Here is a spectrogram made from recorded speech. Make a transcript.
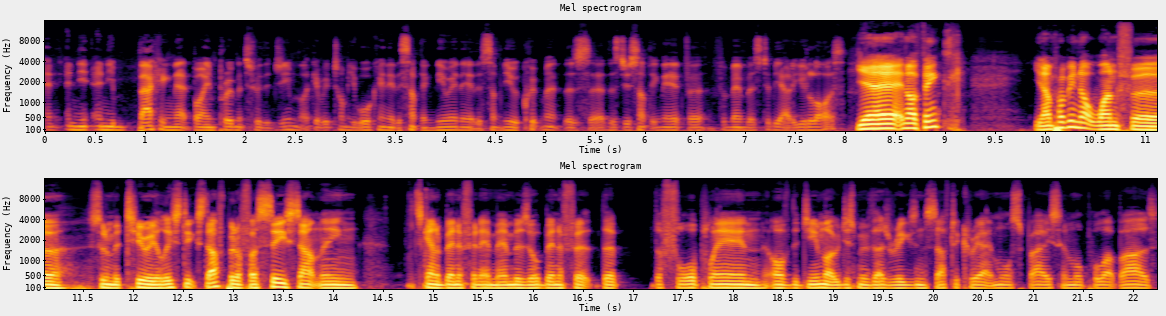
and, and, you, and you're backing that by improvements through the gym. Like every time you walk in there, there's something new in there. There's some new equipment. There's uh, there's just something there for, for members to be able to utilise. Yeah, and I think, you know, I'm probably not one for sort of materialistic stuff, but if I see something that's going to benefit our members or benefit the the floor plan of the gym, like we just moved those rigs and stuff to create more space and more pull up bars.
